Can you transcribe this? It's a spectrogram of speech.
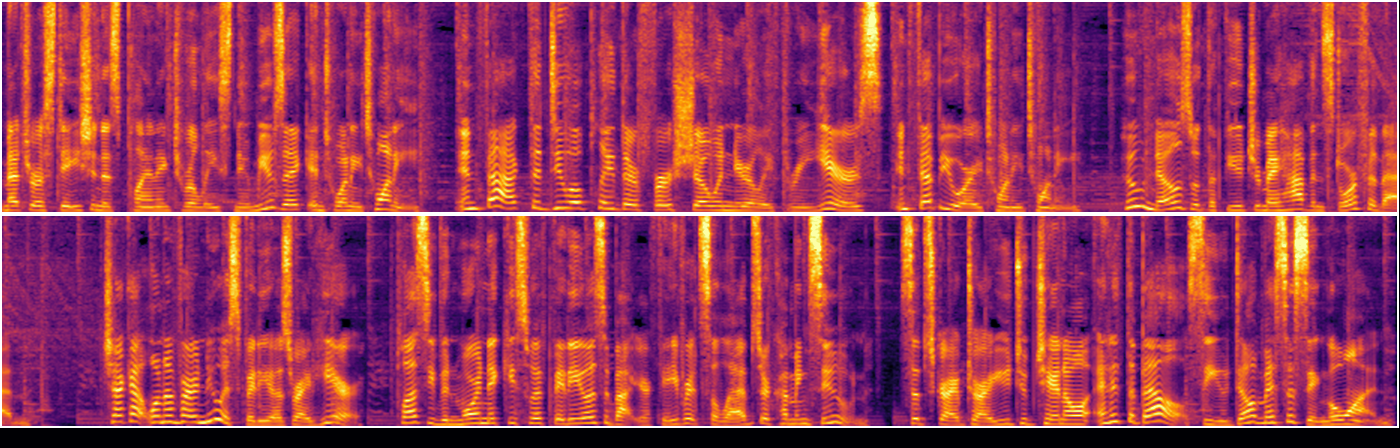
Metro Station is planning to release new music in 2020. In fact, the duo played their first show in nearly three years, in February 2020. Who knows what the future may have in store for them? Check out one of our newest videos right here. Plus, even more Nicki Swift videos about your favorite celebs are coming soon. Subscribe to our YouTube channel and hit the bell so you don't miss a single one.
